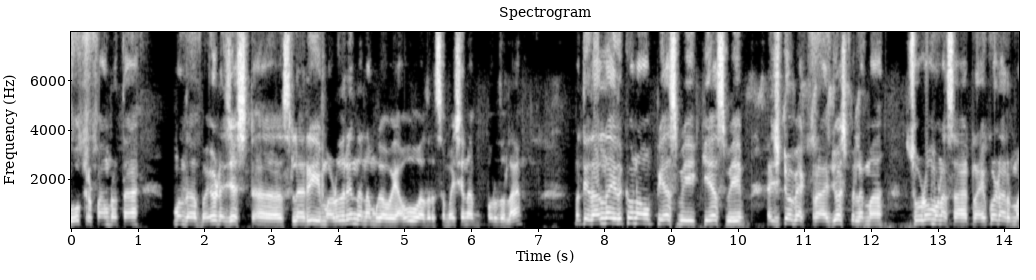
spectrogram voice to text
ಗೋಕೃಪಾಮೃತ, ಮುಂದೆ ಬಯೋಡೈಜೆಸ್ಟ್ ಸ್ಲರಿ ಮಾಡೋದ್ರಿಂದ ನಮ್ಗೆ ಅವು ಯಾವ ಅದ್ರ ಸಮಸ್ಯೆನ ಬರೋದಿಲ್ಲ. ಮತ್ತು ಇದಲ್ಲ ಇದಕ್ಕೂ ನಾವು P S B K S B azotobacter azospirillum pseudomonas trichoderma,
